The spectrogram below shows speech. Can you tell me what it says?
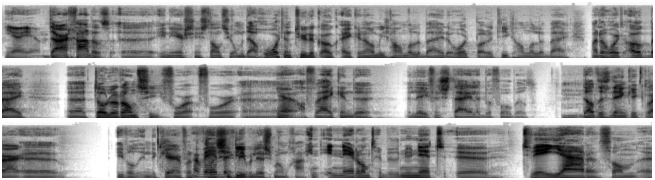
Ja, ja. Daar gaat het uh, in eerste instantie om. Daar hoort natuurlijk ook economisch handelen bij, daar hoort politiek handelen bij, maar er hoort ook bij uh, tolerantie voor, voor uh, ja. afwijkende levensstijlen bijvoorbeeld. Mm. Dat is denk ik waar in de kern van het klassiek liberalisme om gaat. In, in, Nederland hebben we nu net twee jaren van eh,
